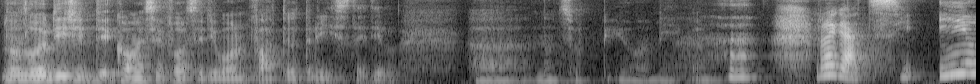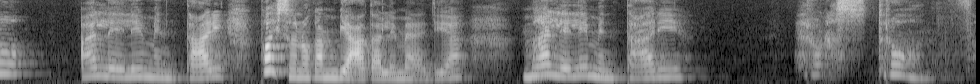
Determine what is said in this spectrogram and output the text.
Non lo dici di- come se fosse tipo un fatto triste, tipo, ah, non so più amica. Ragazzi, io alle elementari, poi sono cambiata alle medie, ma alle elementari ero una stronza.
